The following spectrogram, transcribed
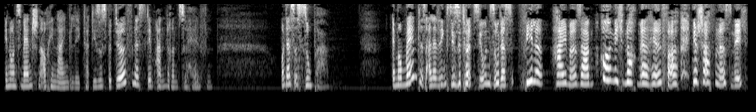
in uns Menschen auch hineingelegt hat, dieses Bedürfnis, dem anderen zu helfen. Und das ist super. Im Moment ist allerdings die Situation so, dass viele Heime sagen, oh, nicht noch mehr Helfer, wir schaffen es nicht.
